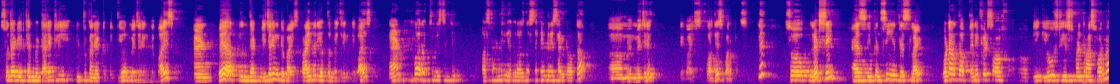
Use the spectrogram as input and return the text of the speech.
so that it can be directly interconnected with your measuring device and where in that measuring device, primary of the measuring device, and you are actually sitting or standing across the secondary side of the uh, measuring device for this purpose. Okay, so let's see as you can see in this slide, what are the benefits of uh, being used instrument transformer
